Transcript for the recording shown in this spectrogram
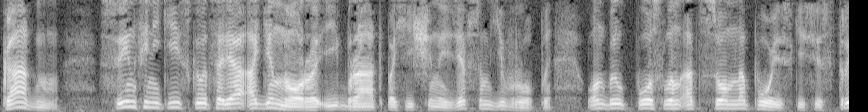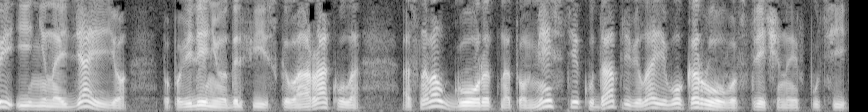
Кадм — сын финикийского царя Агенора и брат, похищенный Зевсом Европы. Он был послан отцом на поиски сестры и, не найдя ее, по повелению дельфийского оракула, основал город на том месте, куда привела его корова, встреченная в пути.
